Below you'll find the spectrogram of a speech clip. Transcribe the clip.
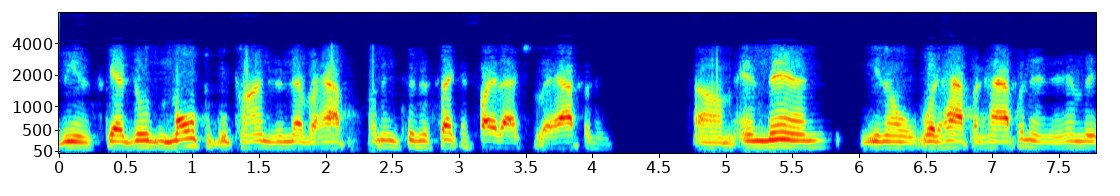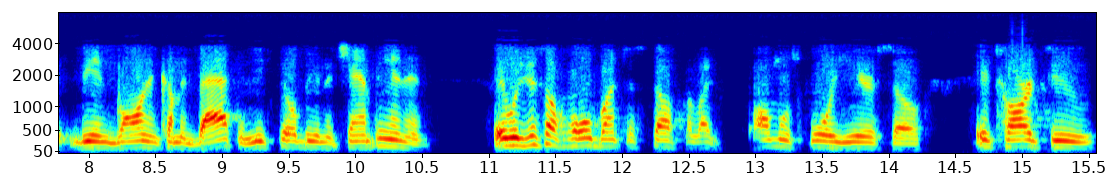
being scheduled multiple times and never happening to the second fight actually happening. Um, and then, you know, what happened happened and him being gone and coming back and me still being a champion. And it was just a whole bunch of stuff for like almost four years. So it's hard to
